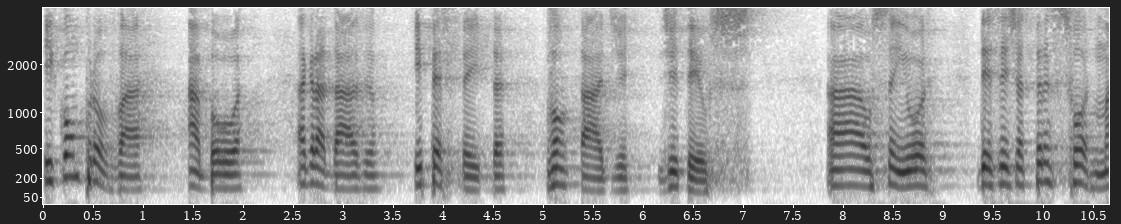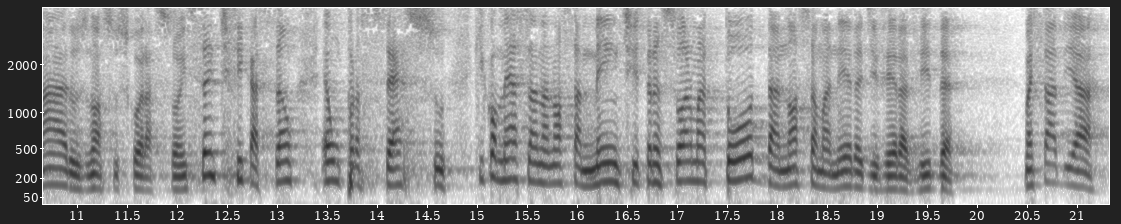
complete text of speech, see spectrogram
e comprovar a boa, agradável e perfeita vontade de Deus. Ah, o Senhor deseja transformar os nossos corações. Santificação é um processo que começa na nossa mente e transforma toda a nossa maneira de ver a vida. Mas sabe, a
